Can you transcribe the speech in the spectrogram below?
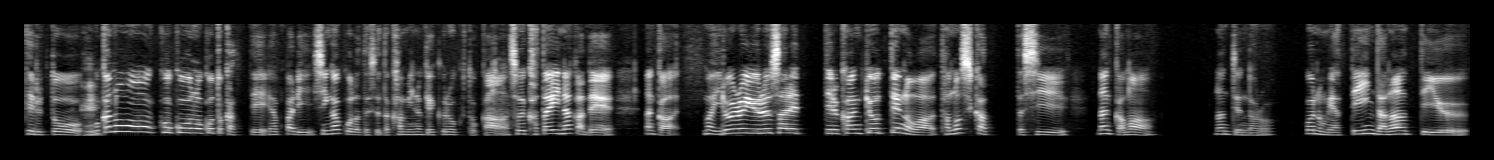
てるとええ。他の高校の子とかってやっぱり進学校だったりすると髪の毛黒くとかそういう硬い中でなんかまあいろいろ許されてる環境っていうのは楽しかったしなんかまあなんて言うんだろう。こういうのもやっていいんだなっていう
